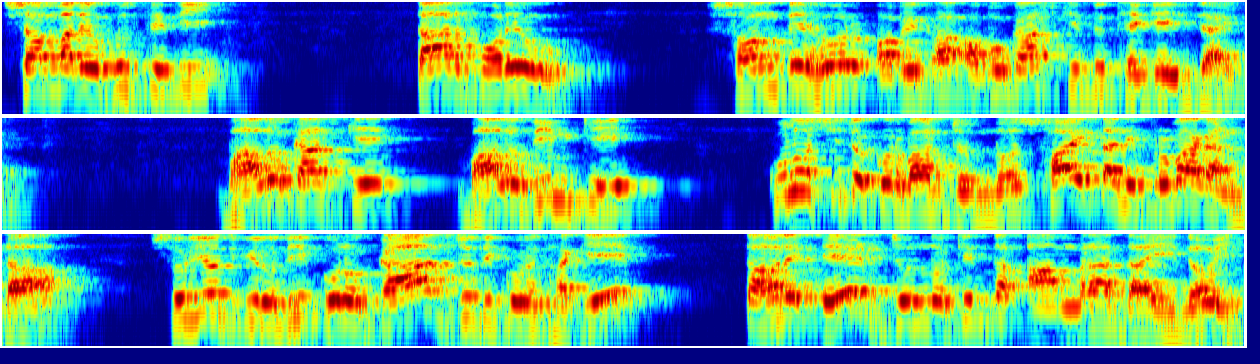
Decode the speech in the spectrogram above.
সম্মানে উপস্থিতি, তারপরেও সন্দেহর অবেকা- অবকাশ কিন্তু থেকেই যায়। ভালো কাজকে, ভালো দিনকে কুলসিত করবার জন্য শয়তানি প্রভাগান্ডা শরীয়ত বিরোধী কোনো কাজ যদি করে থাকে, তাহলে এর জন্য কিন্তু আমরা দায়ী নই।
